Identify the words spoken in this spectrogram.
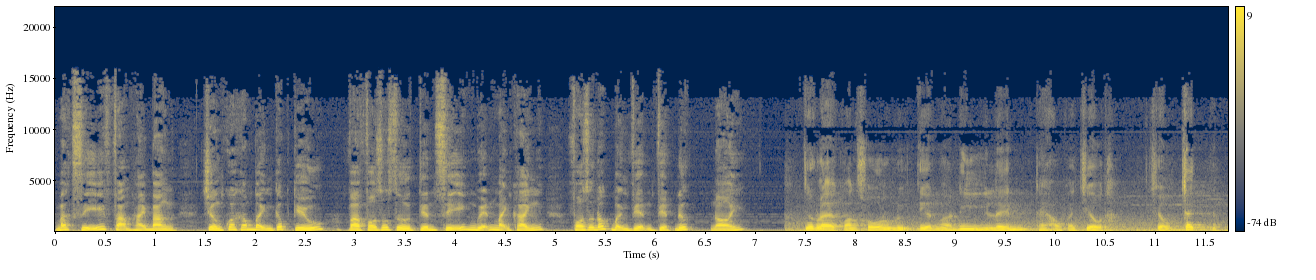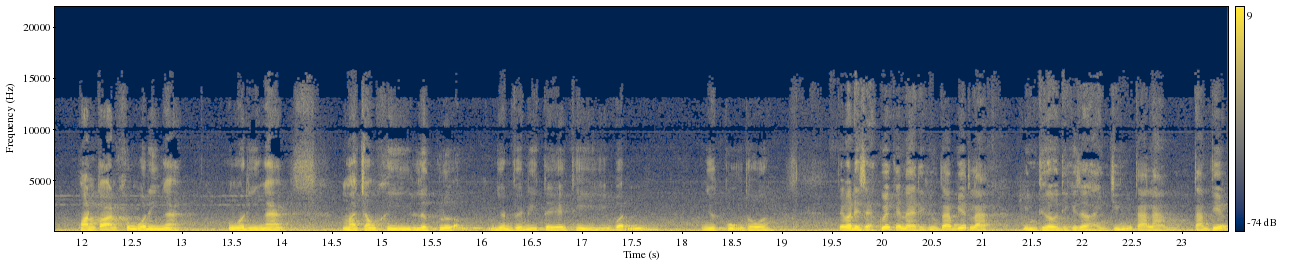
Bác sĩ Phạm Hải Bằng, trưởng khoa khám bệnh cấp cứu và phó giáo sư tiến sĩ Nguyễn Mạnh Khánh, phó giám đốc bệnh viện Việt Đức nói: Tức là con số lũy tiến mà đi lên theo cái chiều chiều trách hoàn toàn không có đi ngang, không có đi ngang mà trong khi lực lượng nhân viên y tế thì vẫn như cũ thôi. Thế và để giải quyết cái này thì chúng ta biết là bình thường thì cái giờ hành chính chúng ta làm 8 tiếng.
